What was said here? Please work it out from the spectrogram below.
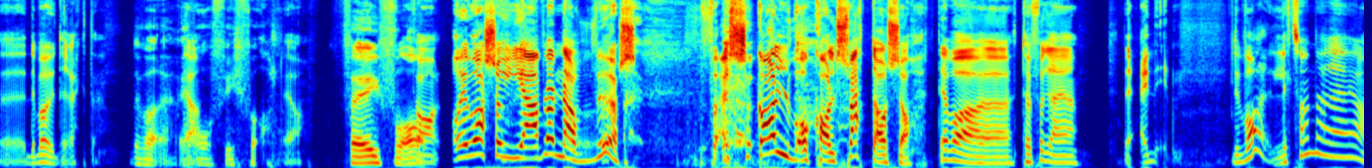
eh, Det var jo direkte. Det var det. Ja, Ja. Å, fy faen. Ja. Fy faen. Faen. Og jeg var så jævla nervøs! For jeg skalv og kaldsvette, altså. Det var eh, tøffe greier. Det, det, det var litt sånn der, eh, ja.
